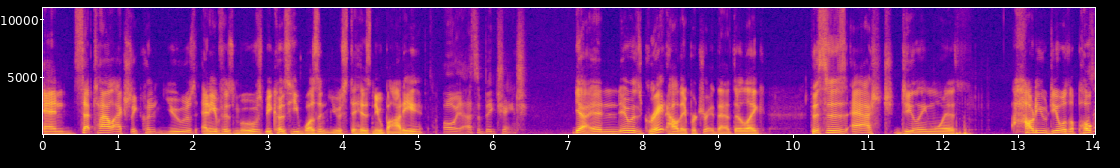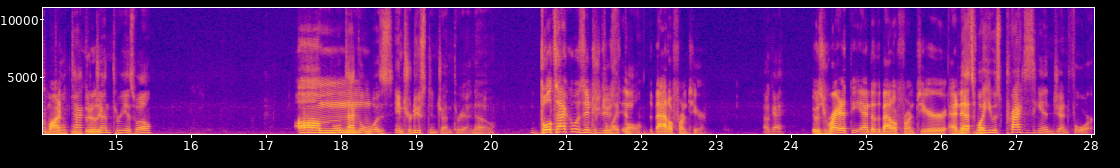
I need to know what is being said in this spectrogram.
and Sceptile actually couldn't use any of his moves because he wasn't used to his new body. Oh yeah, that's a big change. Yeah, and it was great how they portrayed that. They're like, this is Ash dealing with how do you deal with a Wasn't Pokemon who Tackle Gen three as well. um Volt Tackle was introduced in Gen three. I know. Volt Tackle was introduced light in the Battle Frontier. Okay. It was right at the end of the Battle Frontier, and That's why he was practicing in Gen four.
